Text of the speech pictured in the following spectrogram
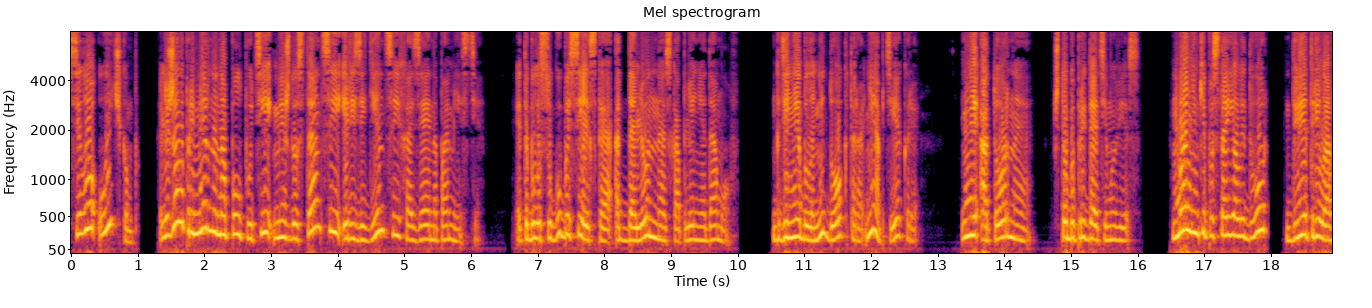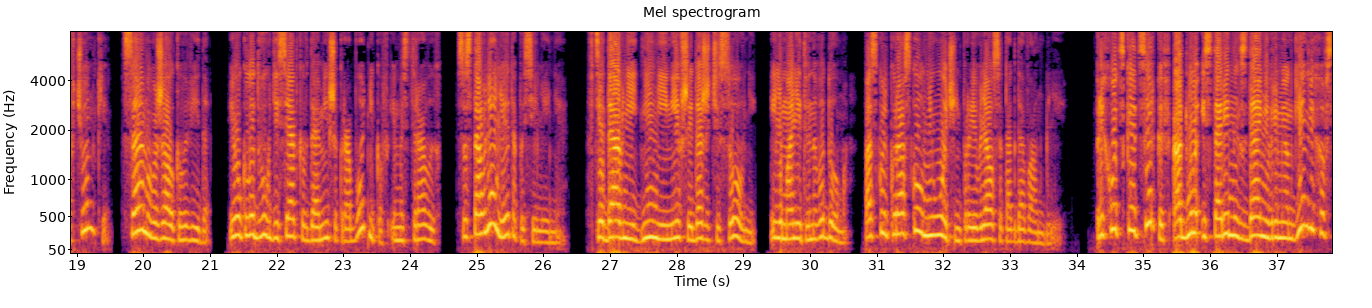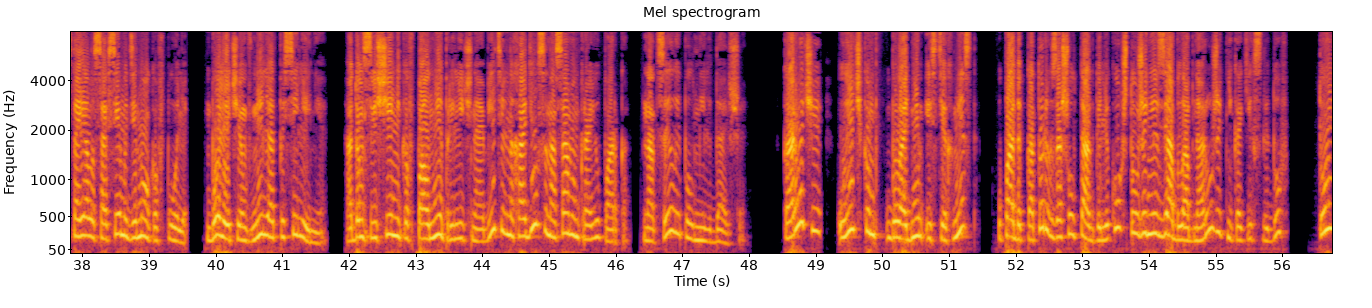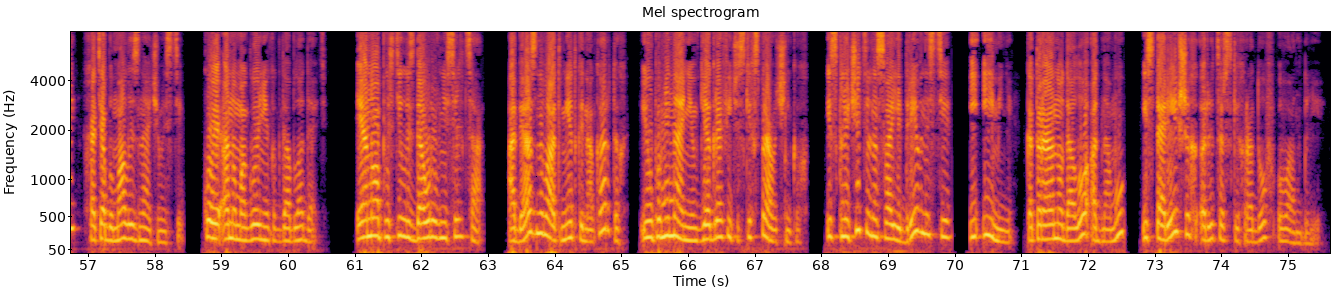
Село Уичкомп лежало примерно на полпути между станцией и резиденцией хозяина поместья. Это было сугубо сельское, отдаленное скопление домов, где не было ни доктора, ни аптекаря, ни оторная, чтобы придать ему вес. Маленький постоялый двор, две-три ловчонки, самого жалкого вида, и около двух десятков домишек работников и мастеровых составляли это поселение. В те давние дни не имевшие даже часовни или молитвенного дома, поскольку раскол не очень проявлялся тогда в Англии. Приходская церковь, одно из старинных зданий времен Генрихов, стояла совсем одиноко в поле, более чем в миле от поселения, а дом священника, вполне приличный обитель, находился на самом краю парка, на целые полмили дальше. Короче, Уичкомп был одним из тех мест, упадок которых зашел так далеко, что уже нельзя было обнаружить никаких следов той хотя бы малой значимости, кое оно могло некогда обладать. И оно опустилось до уровня сельца, обязанного отметкой на картах и упоминанием в географических справочниках исключительно своей древности и имени, которое оно дало одному из старейших рыцарских родов в Англии.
